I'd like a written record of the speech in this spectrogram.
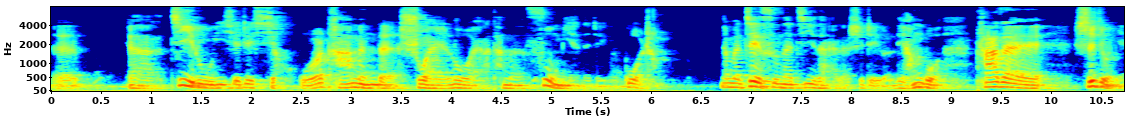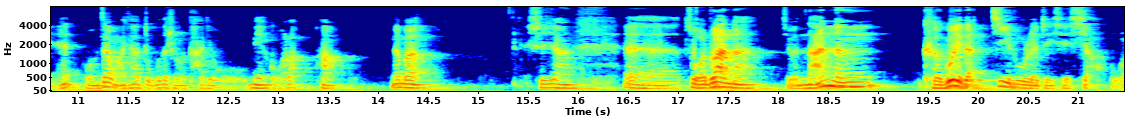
呃呃，记录一些这小国他们的衰落呀，他们覆灭的这个过程。那么这次呢，记载的是这个梁国，他在十九年，我们再往下读的时候，他就灭国了啊。那么实际上，呃，《左传》呢，就难能可贵的记录了这些小国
